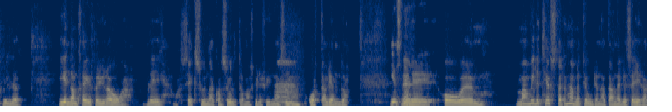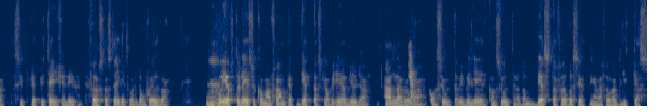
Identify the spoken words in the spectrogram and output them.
skulle inom tre, fyra år bli 600 konsulter. Man skulle finnas mm. i åtta länder. Just eh, och eh, man ville testa den här metoden att analysera sitt reputation. Det första steget var det de själva. Mm. Och efter det så kom man fram till att detta ska vi erbjuda alla våra ja. konsulter. Vi vill ge konsulterna de bästa förutsättningarna för att lyckas.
